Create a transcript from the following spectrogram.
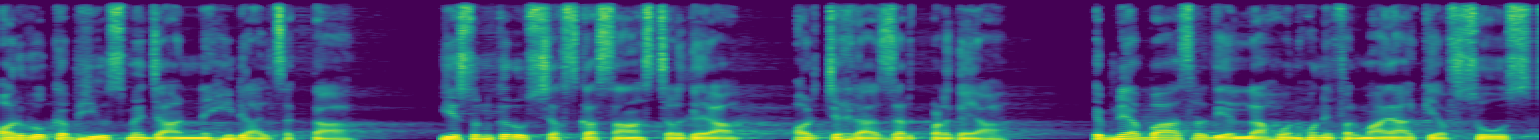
اور وہ کبھی اس میں جان نہیں ڈال سکتا۔ یہ سن کر اس شخص کا سانس چڑھ گیا اور چہرہ زرد پڑ گیا۔ ابن عباس رضی اللہ عنہ نے فرمایا کہ افسوس،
